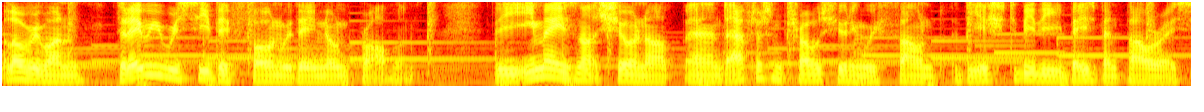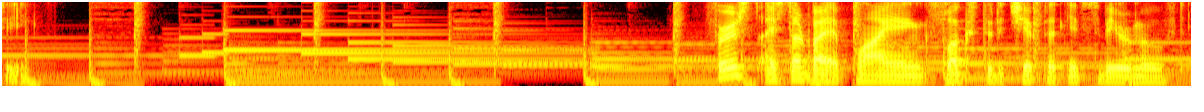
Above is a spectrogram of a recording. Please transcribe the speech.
Hello everyone, today we received a phone with a known problem. The IMEI is not showing up and after some troubleshooting we found the issue to be the baseband power IC. First I start by applying flux to the chip that needs to be removed.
